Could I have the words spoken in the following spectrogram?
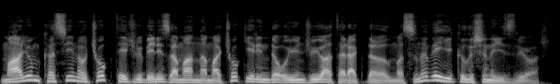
Malum kasino çok tecrübeli zamanlama çok yerinde oyuncuyu atarak dağılmasını ve yıkılışını izliyor.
